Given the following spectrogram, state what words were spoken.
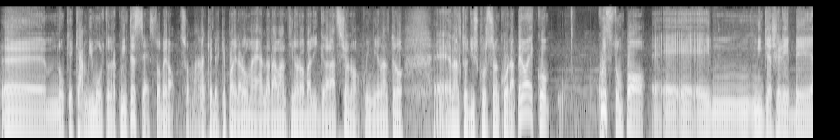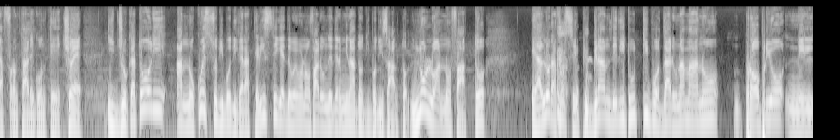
eh, non che cambi molto tra quinto e sesto, però insomma anche perché poi la Roma è andata avanti in Europa League, la Lazio no, quindi è un altro, eh, un altro discorso ancora. Però ecco, questo un po' è, è, è, mi piacerebbe affrontare con te, cioè i giocatori hanno questo tipo di caratteristiche e dovevano fare un determinato tipo di salto, non lo hanno fatto e allora forse il più grande di tutti può dare una mano proprio nel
